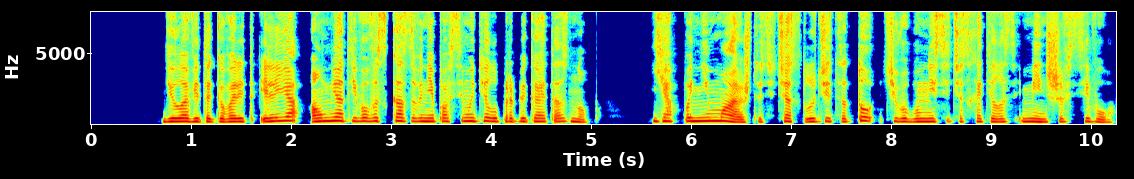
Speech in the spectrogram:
– деловито говорит Илья, а у меня от его высказывания по всему телу пробегает озноб. Я понимаю, что сейчас случится то, чего бы мне сейчас хотелось меньше всего.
